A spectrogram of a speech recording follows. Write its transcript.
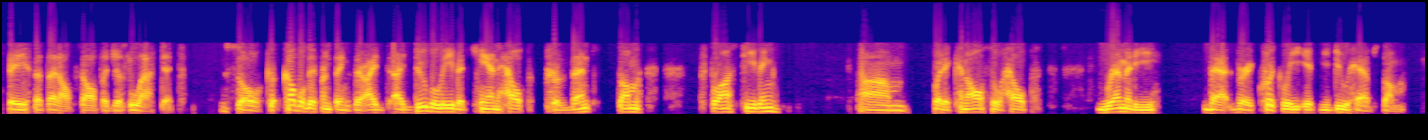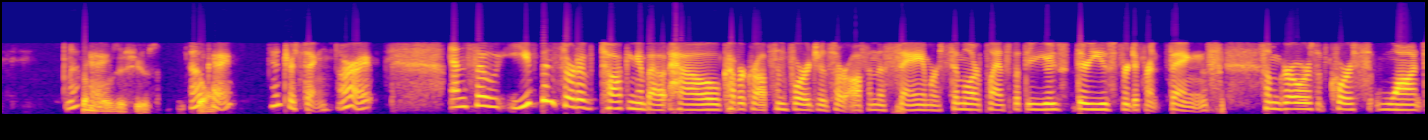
space that that alfalfa just left it. So a couple different things there. I, I do believe it can help prevent some frost heaving, um, but it can also help remedy that very quickly if you do have some okay. some of those issues. So. Okay. Interesting. All right. And so you've been sort of talking about how cover crops and forages are often the same or similar plants, but they're used they're used for different things. Some growers, of course, want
